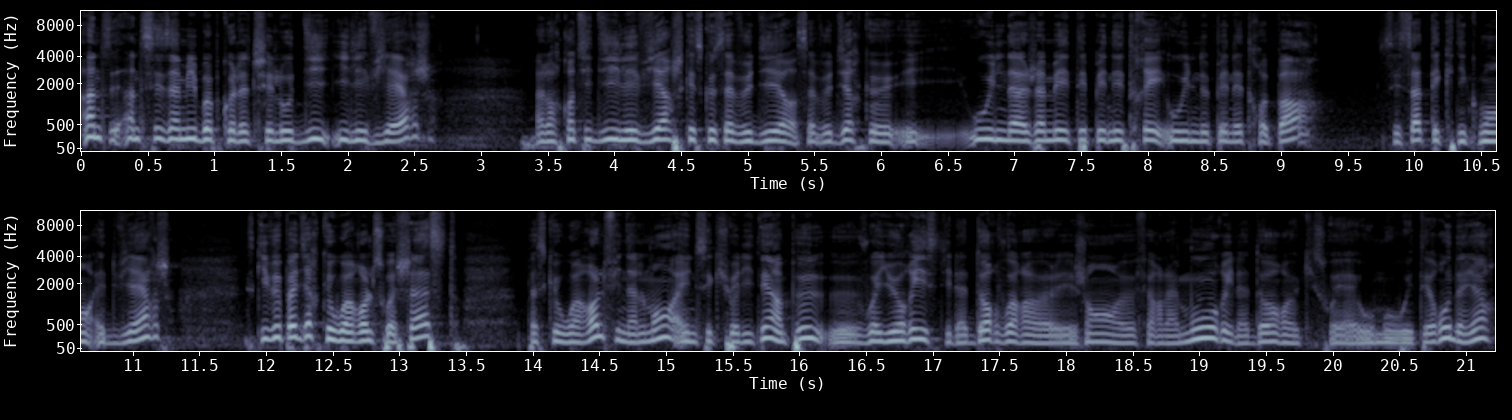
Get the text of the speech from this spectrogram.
un de, ses, amis, Bob Colacello, dit il est vierge. Alors quand il dit il est vierge, qu'est-ce que ça veut dire? Ça veut dire que où il n'a jamais été pénétré, ou il ne pénètre pas. C'est ça techniquement être vierge. Ce qui ne veut pas dire que Warhol soit chaste, parce que Warhol finalement a une sexualité un peu euh, voyeuriste. Il adore voir euh, les gens faire l'amour, il adore qu'ils soient homo ou hétéro d'ailleurs.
